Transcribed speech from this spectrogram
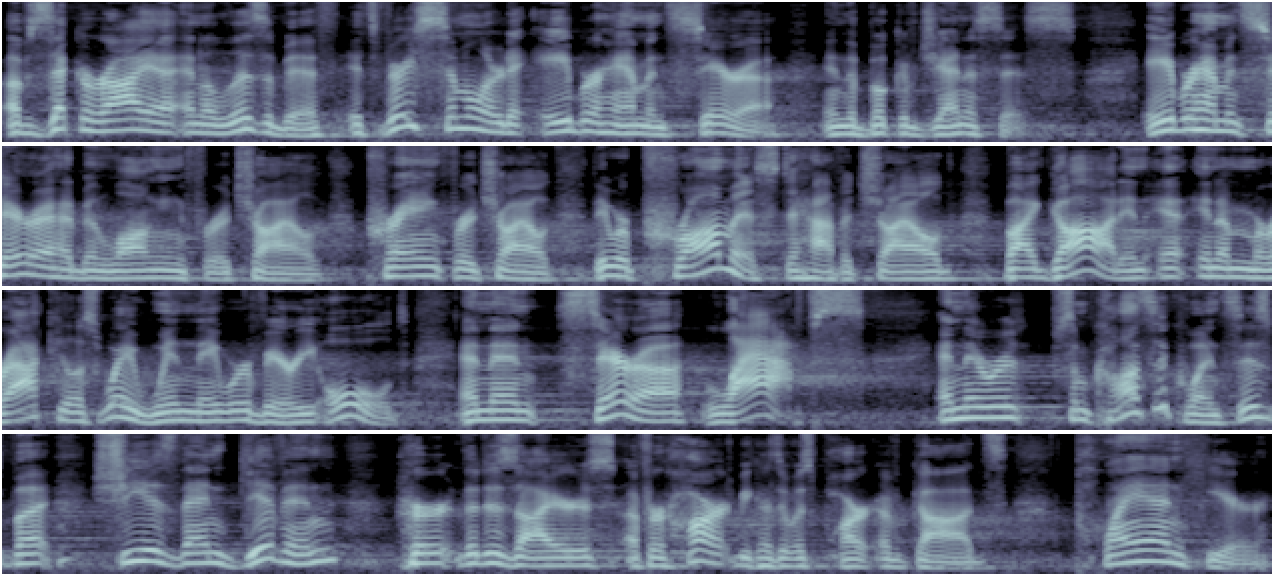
of Zechariah and Elizabeth, it's very similar to Abraham and Sarah in the book of Genesis. Abraham and Sarah had been longing for a child, praying for a child. They were promised to have a child by God in, in a miraculous way when they were very old. And then Sarah laughs, and there were some consequences, but she is then given her the desires of her heart because it was part of God's plan here.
